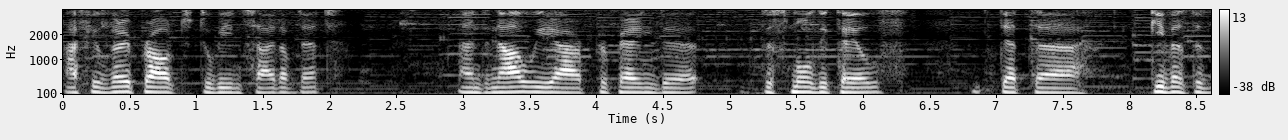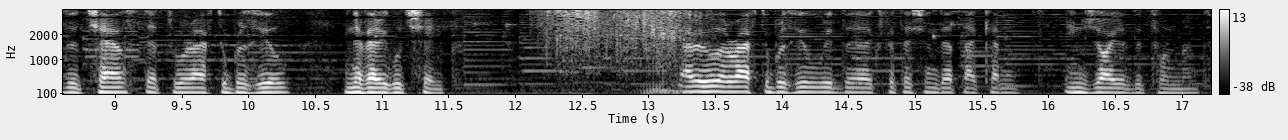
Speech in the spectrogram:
I feel very proud to be inside of that. And now we are preparing the, the small details that uh, give us the, the chance that we arrive to Brazil in a very good shape. I will arrive to Brazil with the expectation that I can enjoy the tournament.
